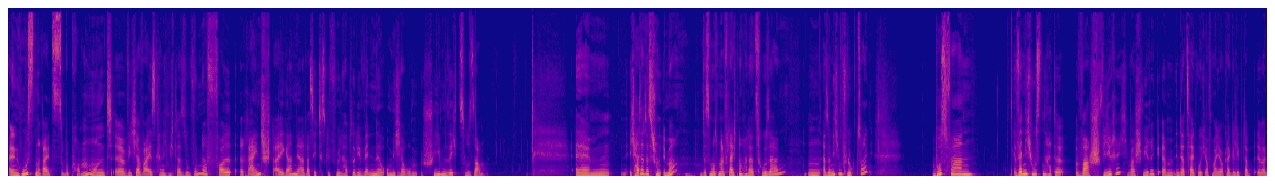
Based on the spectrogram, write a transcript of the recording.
einen Hustenreiz zu bekommen. Und äh, wie ich ja weiß, kann ich mich da so wundervoll reinsteigern, ja, dass ich das Gefühl habe, so die Wände um mich herum schieben sich zusammen. Ähm, ich hatte das schon immer. Das muss man vielleicht noch mal dazu sagen. Mm, also nicht im Flugzeug. Busfahren, wenn ich Husten hatte, war schwierig, war schwierig. Ähm, in der Zeit, wo ich auf Mallorca gelebt habe, äh,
